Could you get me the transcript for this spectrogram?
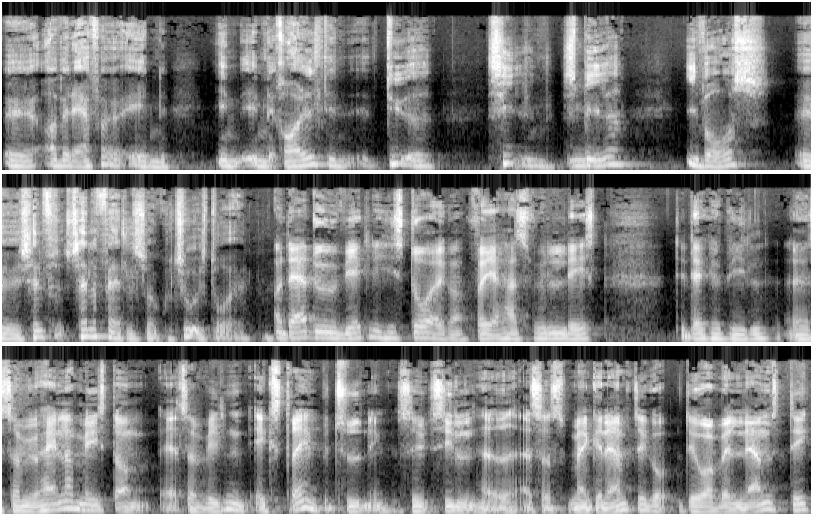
øh, og hvad det er for en, en, en rolle, den dyret, silden, spiller i vores øh, selv, selvopfattelse og kulturhistorie. Og der er du jo virkelig historiker, for jeg har selvfølgelig læst det der kapitel, øh, som jo handler mest om, altså hvilken ekstrem betydning si- silden havde. Altså man kan nærmest ikke, det var vel nærmest det.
